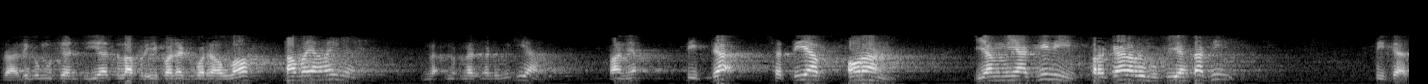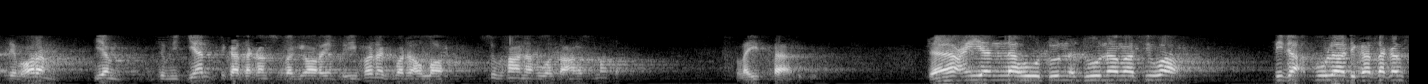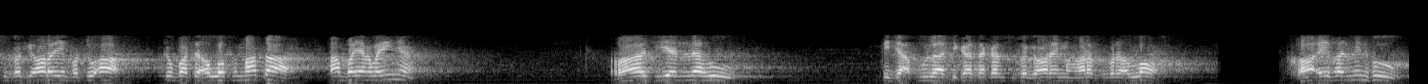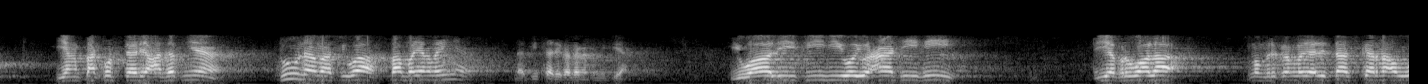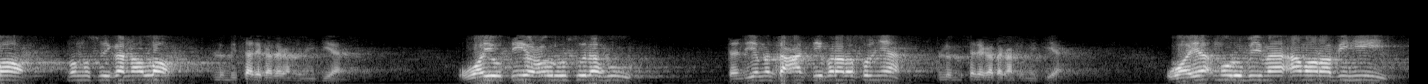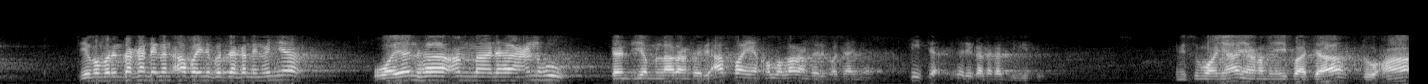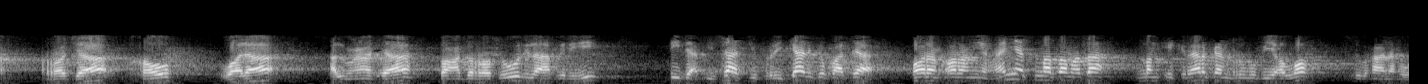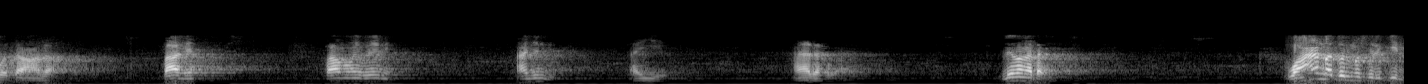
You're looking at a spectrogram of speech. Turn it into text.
berarti kemudian dia telah beribadah kepada Allah tanpa yang lainnya. Enggak, enggak demikian. Paham ya? Tidak setiap orang yang meyakini perkara rububiyah tadi tidak setiap orang yang demikian dikatakan sebagai orang yang beribadah kepada Allah Subhanahu wa taala semata. Laisa. Da'iyan lahu duna ma siwa. Tidak pula dikatakan sebagai orang yang berdoa kepada Allah semata tanpa yang lainnya. Rajian lahu. Tidak pula dikatakan sebagai orang yang mengharap kepada Allah. Khaifan minhu yang takut dari azabnya duna ma siwa tanpa yang lainnya tidak bisa dikatakan demikian yuwali fihi wa yu'adi. Dia berwala memberikan loyalitas karena Allah, memusuhi karena Allah. Belum bisa dikatakan demikian. Wa yuti'u rusulahu dan dia mentaati para rasulnya. Belum bisa dikatakan demikian. Wa ya'muru bima amara bihi. Dia memerintahkan dengan apa yang diperintahkan dengannya. Wa yanha amma naha anhu dan dia melarang dari apa yang Allah larang daripadanya. Tidak bisa dikatakan begitu. Ini semuanya yang namanya ibadah, doa, roja, khauf, wala, al-mu'adah, ta'atul rasul, ila akhirih, tidak bisa diberikan kepada orang-orang yang hanya semata-mata mengikrarkan rububiyah Allah subhanahu wa ta'ala. Paham ya? Paham ini? Anjing? Ayo. Ada. Beliau mengatakan, wa amatul musyrikin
